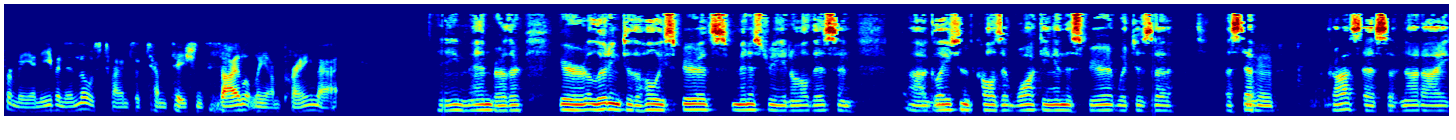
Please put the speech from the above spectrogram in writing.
for me. And even in those times of temptation, silently, I'm praying that. Amen, brother. You're alluding to the Holy Spirit's ministry and all this, and uh, Galatians calls it walking in the Spirit, which is a, a step mm-hmm. process of not I,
